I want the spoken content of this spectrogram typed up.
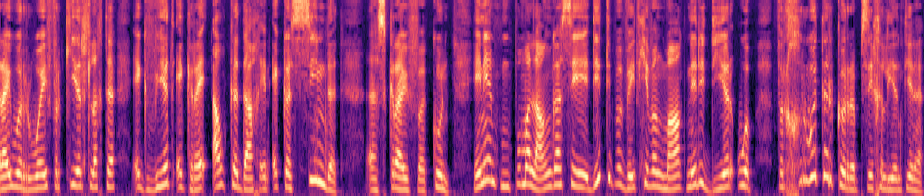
ry oor rooi verkeersligte. Ek weet ek ry elke dag en ek sien dit. Uh, skryf uh, Koen. Henie Mpumalanga sê die tipe wetgewing maak net die deur oop vir groter korrupsiegeleenthede.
